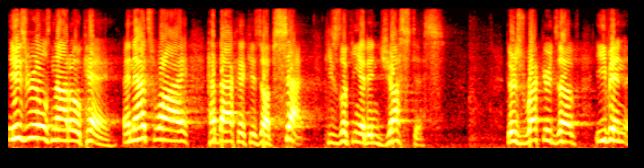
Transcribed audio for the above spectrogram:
Israel's not okay. And that's why Habakkuk is upset. He's looking at injustice. There's records of even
